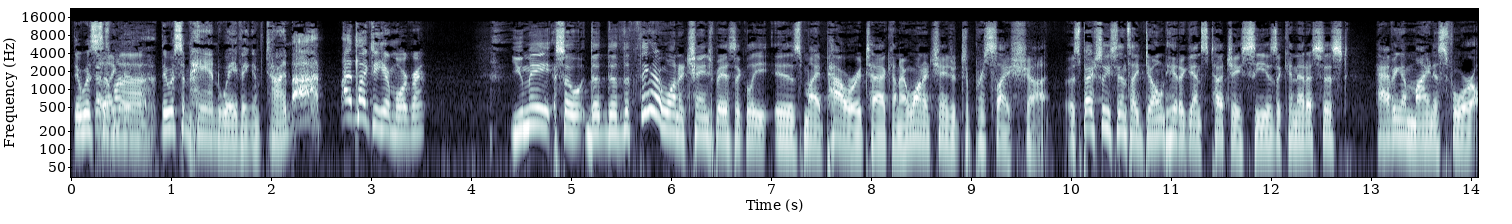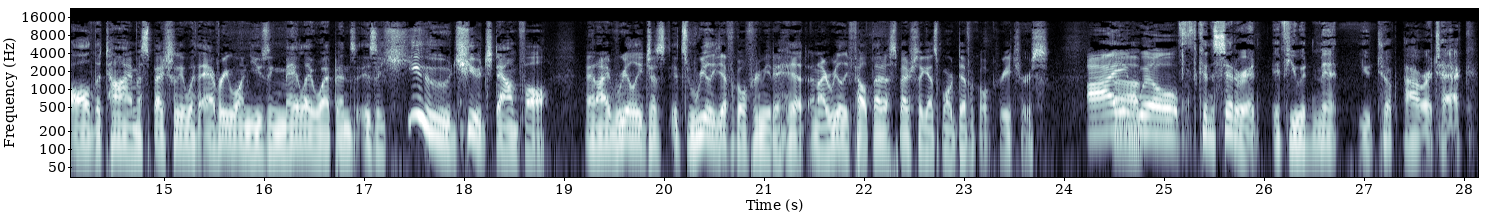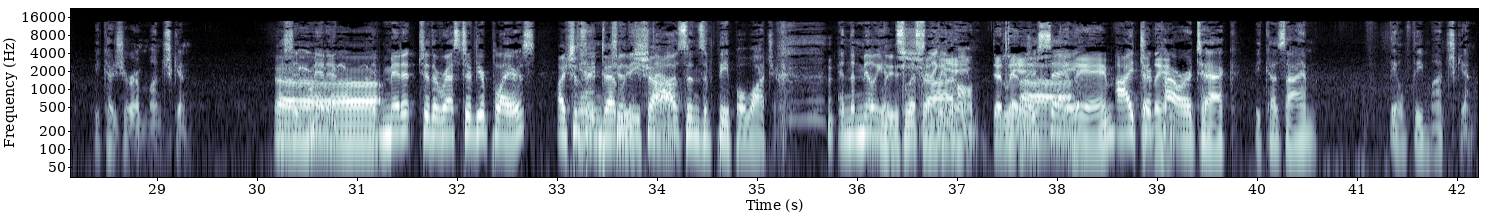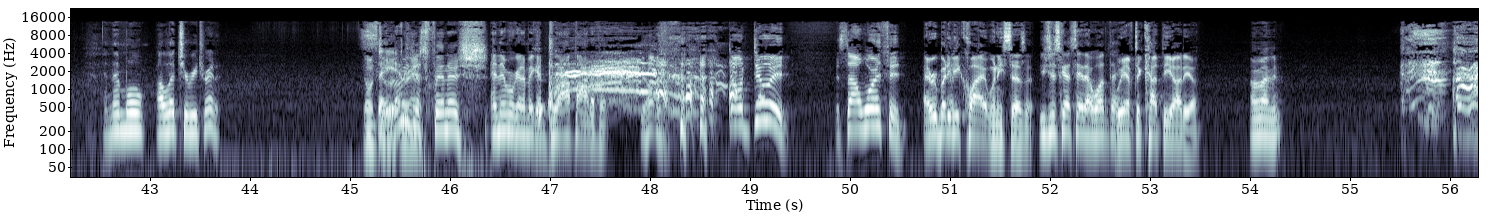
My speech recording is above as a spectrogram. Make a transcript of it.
There was some uh, there was some hand waving of time. Ah, I'd like to hear more, Grant. You may so the, the the thing I want to change basically is my power attack, and I want to change it to precise shot. Especially since I don't hit against touch AC as a kineticist, having a minus four all the time, especially with everyone using melee weapons, is a huge, huge downfall. And I really just it's really difficult for me to hit, and I really felt that especially against more difficult creatures. I Uh, will consider it if you admit you took power attack because you're a munchkin. Just admit it. Uh, Admit it to the rest of your players. I should say and to the shot. thousands of people watching and the millions Deadly listening shot. at home. Deadly Deadly aim. Just say deadly aim. I took Deadly aim. power attack because I'm a filthy munchkin, and then we'll I'll let you retrain it. Don't Say do it, it. Let me Grant. just finish. And then we're gonna make a drop out of it. Don't do it. It's not worth it. Everybody be quiet when he says it. You just gotta say that one thing. We have to cut the audio. I'm gonna-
